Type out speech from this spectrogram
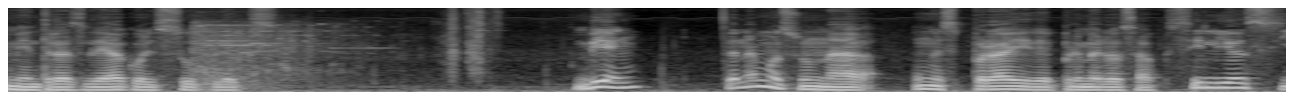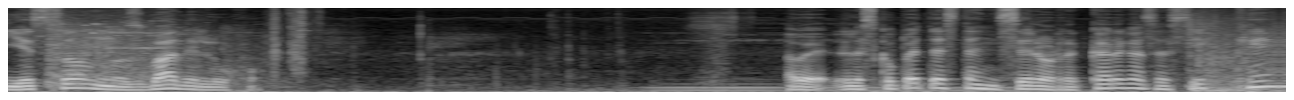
Mientras le hago el suplex. Bien, tenemos una, un spray de primeros auxilios y eso nos va de lujo. A ver, la escopeta está en cero recargas, así que...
